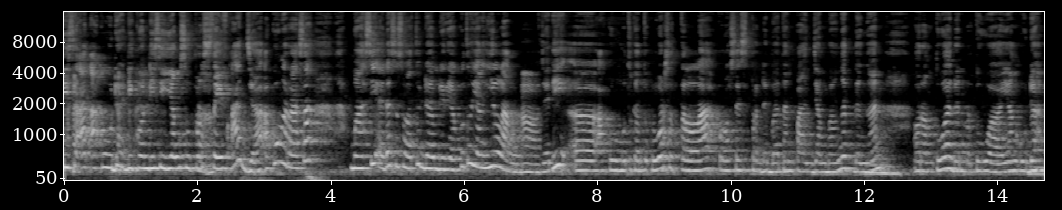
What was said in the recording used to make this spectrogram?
di saat aku udah di kondisi yang super safe aja aku ngerasa masih ada sesuatu dalam diri aku tuh yang hilang. Uh. Jadi uh, aku memutuskan untuk keluar setelah proses perdebatan panjang banget dengan hmm. orang tua dan mertua yang udah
